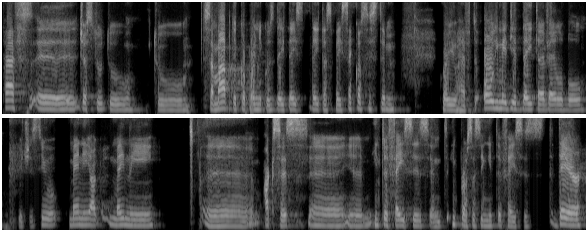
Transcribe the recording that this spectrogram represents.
paths, uh, just to to to sum up the Copernicus data data space ecosystem, where you have the all immediate data available, which is you many many uh, access uh, interfaces and in processing interfaces there.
